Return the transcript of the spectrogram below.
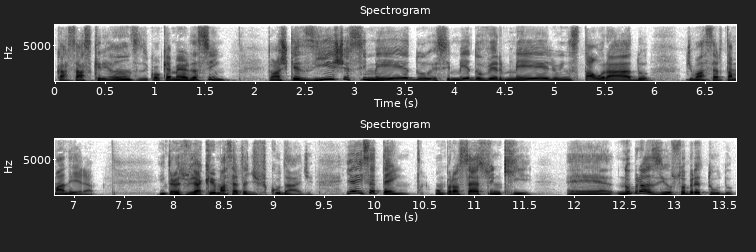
caçar as crianças e qualquer merda assim. Então acho que existe esse medo, esse medo vermelho instaurado de uma certa maneira. Então isso já cria uma certa dificuldade. E aí você tem um processo em que é, no Brasil, sobretudo,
